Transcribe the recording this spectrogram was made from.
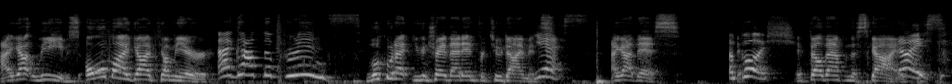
I got leaves. Oh my god, come here. I got the prince. Look what I. You can trade that in for two diamonds. Yes. I got this. A bush. It fell down from the sky. Nice.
